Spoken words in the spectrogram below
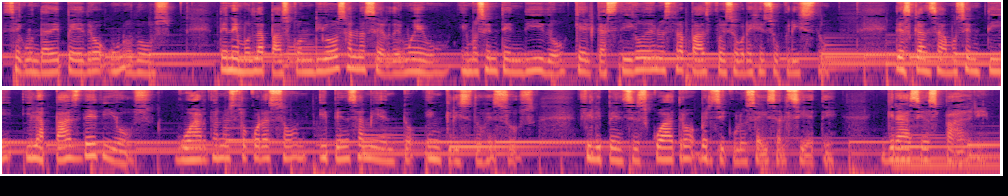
Segunda de Pedro 1.2. Tenemos la paz con Dios al nacer de nuevo. Hemos entendido que el castigo de nuestra paz fue sobre Jesucristo. Descansamos en ti y la paz de Dios guarda nuestro corazón y pensamiento en Cristo Jesús. Filipenses 4, versículos 6 al 7. Gracias, Padre.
